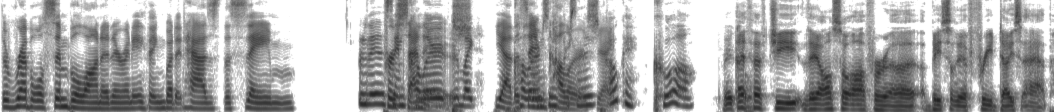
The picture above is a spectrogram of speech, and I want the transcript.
the rebel symbol on it or anything but it has the same Are they the same color? like yeah the colors same colors yeah. Okay, cool. Cool. FFG, they also offer uh, basically a free dice app.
